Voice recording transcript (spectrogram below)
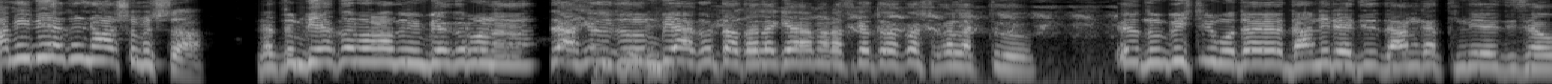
আমি বিয়া করি না আর সমস্যা? না তুমি বিয়া করব না তুমি বিয়া করব না। যদি তুমি বিয়া করতে তাহলে কি আমার আজকে তো কষ্ট করা লাগতো? এই তুমি বৃষ্টির মধ্যে ধান রে ধান গাছ নিয়ে দিছাও।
